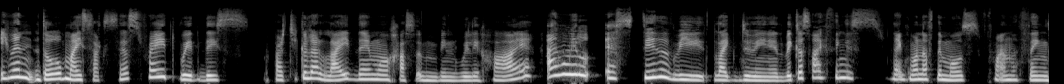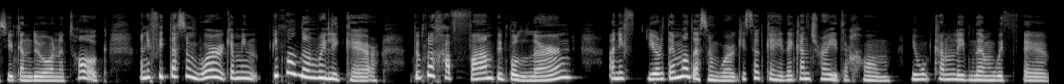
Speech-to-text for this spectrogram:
Even though my success rate with this particular light demo hasn't been really high, I will uh, still be like doing it because I think it's like one of the most fun things you can do on a talk. And if it doesn't work, I mean, people don't really care. People have fun, people learn. And if your demo doesn't work, it's okay. They can try it at home. You can leave them with a,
